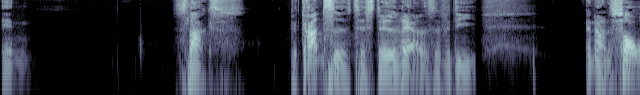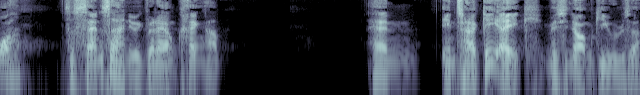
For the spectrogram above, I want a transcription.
en slags begrænset tilstedeværelse, fordi når han sover, så sanser han jo ikke, hvad der er omkring ham. Han interagerer ikke med sine omgivelser.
